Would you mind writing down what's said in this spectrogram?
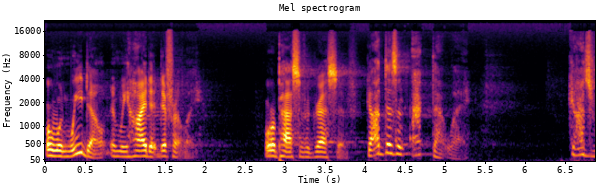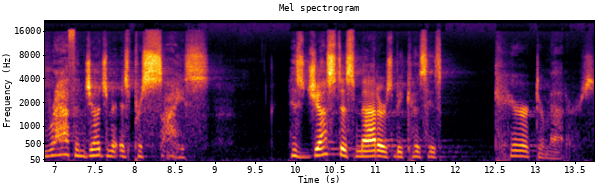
or when we don't and we hide it differently, or passive aggressive. God doesn't act that way. God's wrath and judgment is precise. His justice matters because his character matters.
